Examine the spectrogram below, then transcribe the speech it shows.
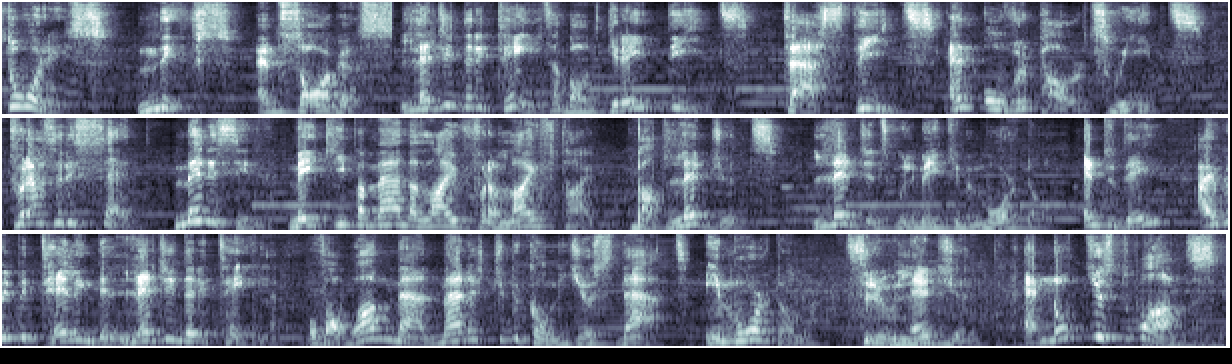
Stories, myths, and sagas. Legendary tales about great deeds, fast deeds, and overpowered Swedes. For as it is said, medicine may keep a man alive for a lifetime, but legends, legends will make him immortal. And today, I will be telling the legendary tale of how one man managed to become just that, immortal through legend. And not just once,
